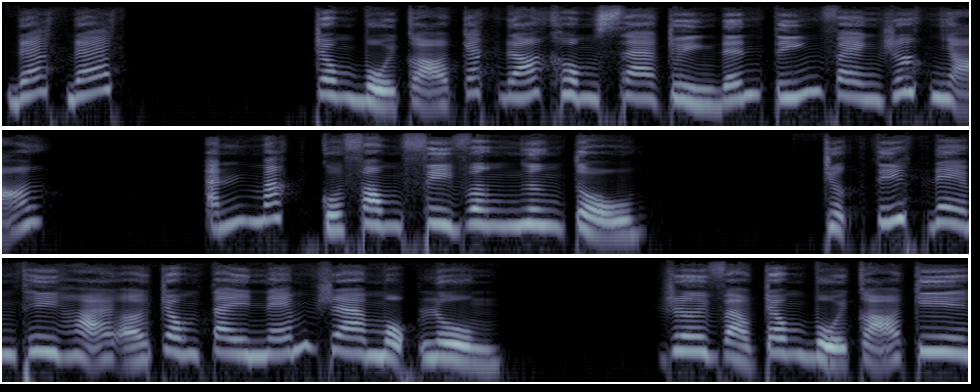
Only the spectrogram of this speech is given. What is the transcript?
Đát đát. Trong bụi cỏ cách đó không xa truyền đến tiếng vang rất nhỏ. Ánh mắt của Phong Phi Vân ngưng tụ, trực tiếp đem thi hỏa ở trong tay ném ra một luồng, rơi vào trong bụi cỏ kia.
